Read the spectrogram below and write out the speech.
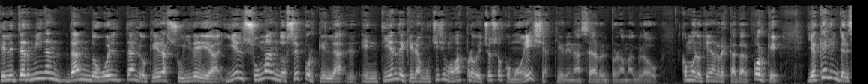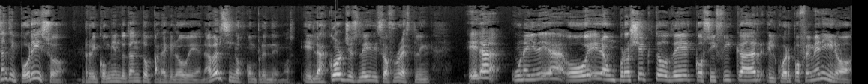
que le terminan dando vuelta lo que era su idea y él sumándose porque la, entiende que era muchísimo más provechoso como ellas quieren hacer el programa Glow, cómo lo quieren rescatar. ¿Por qué? Y acá es lo interesante y por eso recomiendo tanto para que lo vean, a ver si nos comprendemos. Eh, las Gorgeous Ladies of Wrestling era una idea o era un proyecto de cosificar el cuerpo femenino.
